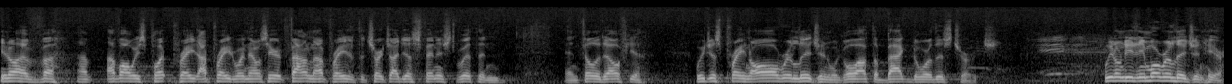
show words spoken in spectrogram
You know, I've, uh, I've, I've, always prayed. I prayed when I was here at Fountain. I prayed at the church I just finished with in, in Philadelphia. We just pray in all religion will go out the back door of this church. Amen. We don't need any more religion here.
